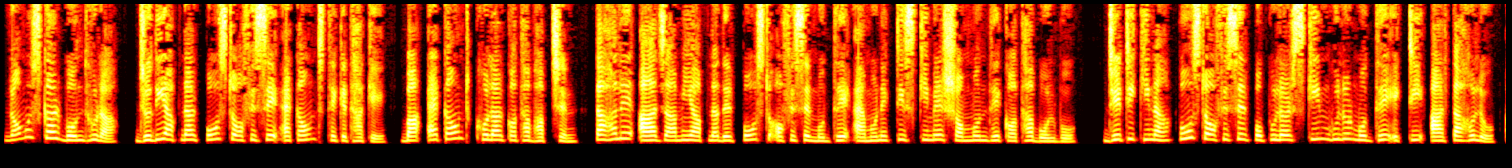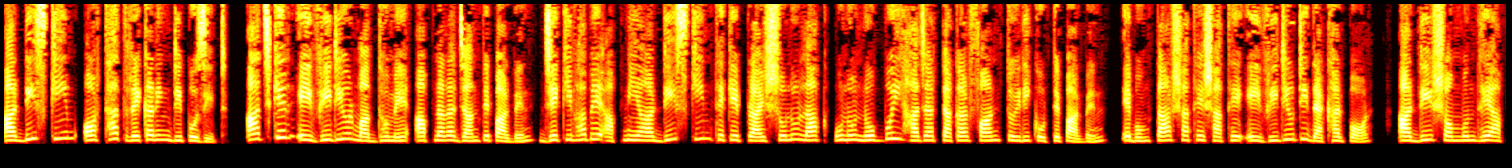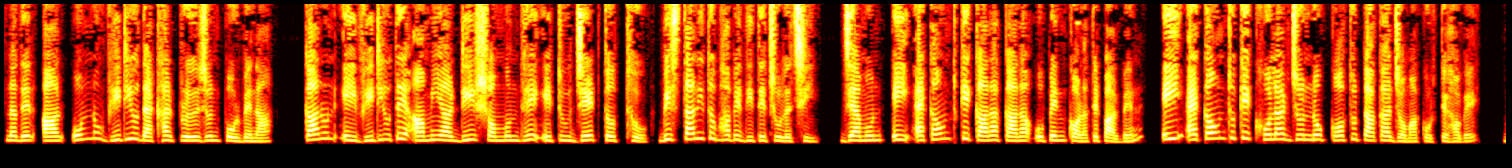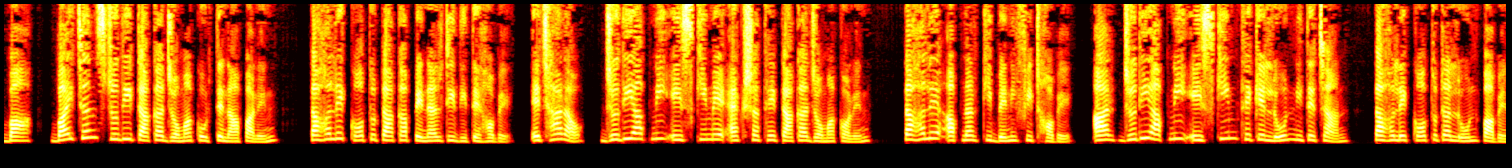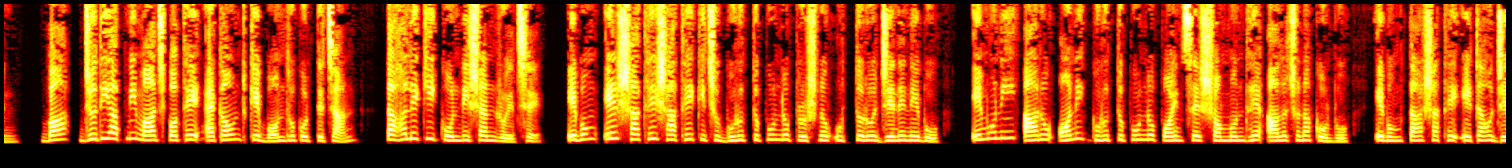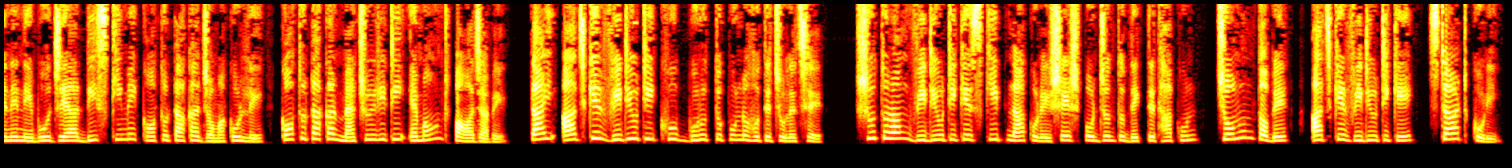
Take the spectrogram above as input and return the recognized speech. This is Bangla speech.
নমস্কার বন্ধুরা, যদি আপনার পোস্ট অফিসে অ্যাকাউন্ট থেকে থাকে বা অ্যাকাউন্ট খোলার কথা ভাবছেন, তাহলে আজ আমি আপনাদের পোস্ট অফিসের মধ্যে এমন একটি স্কিমের সম্বন্ধে কথা বলব, যেটি কিনা পোস্ট অফিসের পপুলার স্কিমগুলোর মধ্যে একটি, আর তা হল আর ডি স্কিম অর্থাৎ রেকারিং ডিপোজিট। আজকের এই ভিডিওর মাধ্যমে আপনারা জানতে পারবেন যে কীভাবে আপনি আর ডি স্কিম থেকে প্রায় ষোলো লাখ উননব্বই হাজার টাকার ফান্ড তৈরি করতে পারবেন এবং তার সাথে সাথে এই ভিডিওটি দেখার পর আর ডি সম্বন্ধে আপনাদের আর অন্য ভিডিও দেখার প্রয়োজন পড়বে না, কারণ এই ভিডিওতে আমি আর ডির সম্বন্ধে এ টু জেড তথ্য বিস্তারিতভাবে দিতে চলেছি, যেমন এই অ্যাকাউন্টকে কারা কারা ওপেন করাতে পারবেন, এই অ্যাকাউন্টকে খোলার জন্য কত টাকা জমা করতে হবে, বা বাইচান্স যদি টাকা জমা করতে না পারেন, তাহলে কত টাকা পেনাল্টি দিতে হবে, এছাড়াও যদি আপনি এই স্কিমে একসাথে টাকা জমা করেন, তাহলে আপনার কি বেনিফিট হবে, আর যদি আপনি এই স্কিম থেকে লোন নিতে চান তাহলে কতটা লোন পাবেন? বা, যদি আপনি মাঝপথে অ্যাকাউন্টকে বন্ধ করতে চান, তাহলে কি কন্ডিশন রয়েছে? এবং এর সাথে সাথে কিছু গুরুত্বপূর্ণ প্রশ্ন উত্তরও জেনে নেব, এমনই আরও অনেক গুরুত্বপূর্ণ পয়েন্টসের সম্বন্ধে আলোচনা করব, এবং তার সাথে এটাও জেনে নেব যে আর ডি স্কিমে কত টাকা জমা করলে কত টাকার ম্যাচুরিটি অ্যামাউন্ট পাওয়া যাবে। তাই আজকের ভিডিওটি খুব গুরুত্বপূর্ণ হতে চলেছে। সুতরাং ভিডিওটিকে স্কিপ না করে শেষ পর্যন্ত দেখতে থাকুন। চলুন তবে আজকের ভিডিওটিকে স্টার্ট করি।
